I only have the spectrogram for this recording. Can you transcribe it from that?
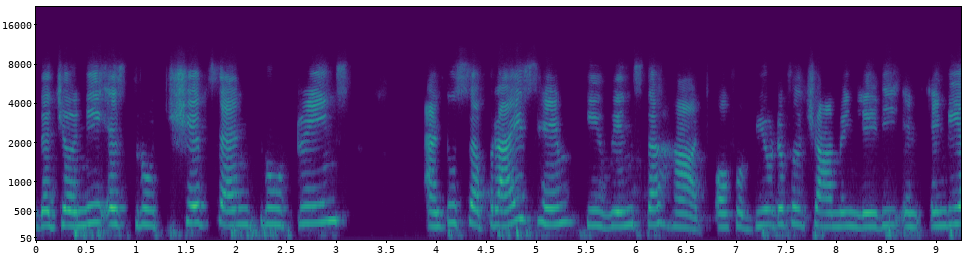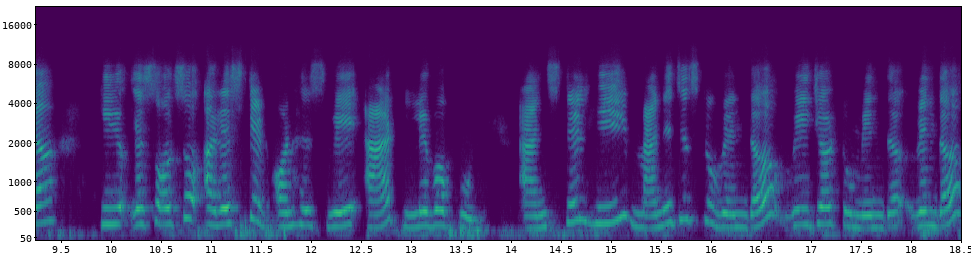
The journey is through ships and through trains. And to surprise him, he wins the heart of a beautiful, charming lady in India. He is also arrested on his way at Liverpool. And still he manages to win the wager to win the, win the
